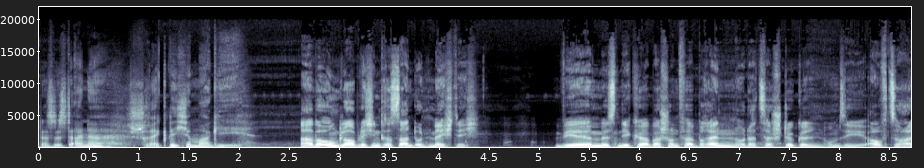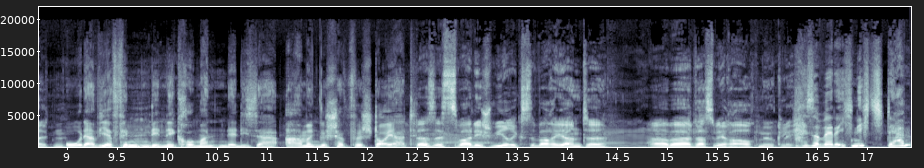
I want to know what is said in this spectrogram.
Das ist eine schreckliche Magie. Aber unglaublich interessant und mächtig. Wir müssen die Körper schon verbrennen oder zerstückeln, um sie aufzuhalten. Oder wir finden den Nekromanten, der diese armen Geschöpfe steuert. Das ist zwar die schwierigste Variante, aber das wäre auch möglich. Also werde ich nicht sterben?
